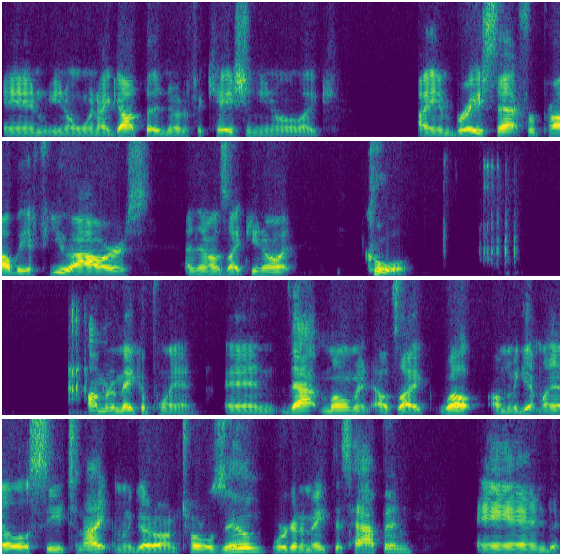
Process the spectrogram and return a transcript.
And, you know, when I got the notification, you know, like I embraced that for probably a few hours. And then I was like, you know what, cool. I'm going to make a plan. And that moment, I was like, well, I'm going to get my LLC tonight. I'm going to go on Total Zoom. We're going to make this happen. And,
